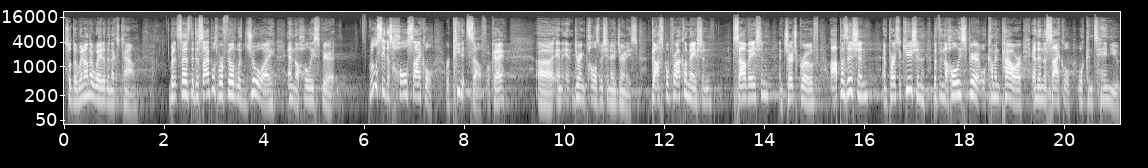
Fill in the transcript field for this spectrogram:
So they went on their way to the next town. But it says the disciples were filled with joy and the Holy Spirit. We'll see this whole cycle repeat itself, okay? Uh, and, and during Paul's missionary journeys gospel proclamation, salvation and church growth, opposition and persecution, but then the Holy Spirit will come in power, and then the cycle will continue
